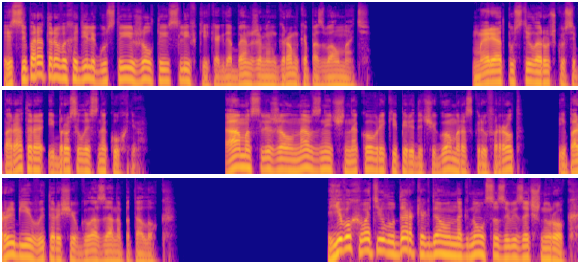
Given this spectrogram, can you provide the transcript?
Из сепаратора выходили густые желтые сливки, когда Бенджамин громко позвал мать. Мэри отпустила ручку сепаратора и бросилась на кухню. Амос лежал навзничь на коврике перед очагом, раскрыв рот и по рыбье вытаращив глаза на потолок. Его хватил удар, когда он нагнулся завязать шнурок.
